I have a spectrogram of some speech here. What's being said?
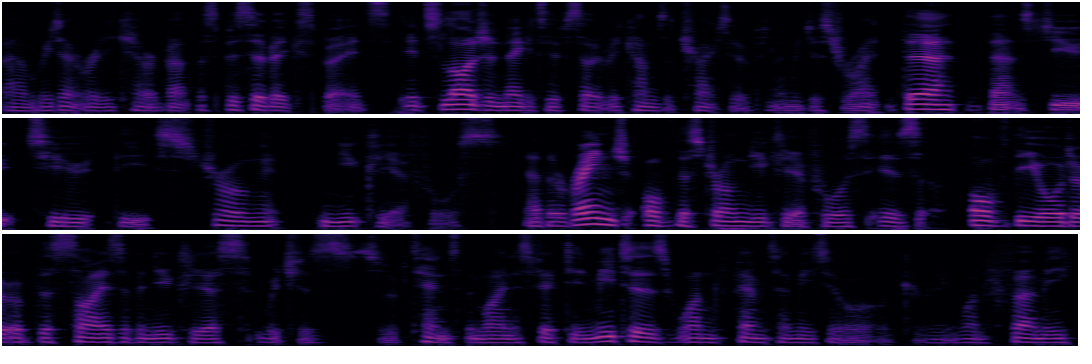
Um, we don't really care about the specifics, but it's it's larger negative, so it becomes attractive. Let me just write there that that's due to the strong nuclear force. Now, the range of the strong nuclear force is of the order of the size of a nucleus, which is sort of 10 to the minus 15 meters, one femtometer, or currently one fermi.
